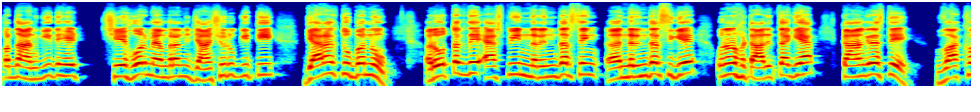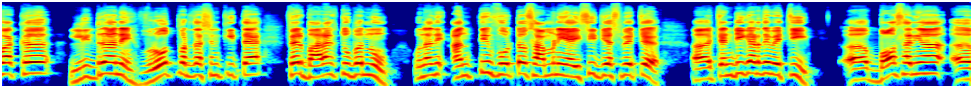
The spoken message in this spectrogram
ਪ੍ਰਧਾਨਗੀ ਦੇ ਹੇਠ 6 ਹੋਰ ਮੈਂਬਰਾਂ ਨੇ ਜਾਂਚ ਸ਼ੁਰੂ ਕੀਤੀ। 11 ਅਕਤੂਬਰ ਨੂੰ ਰੋਹਤਕ ਦੇ ਐਸਪੀ ਨਰਿੰਦਰ ਸਿੰਘ ਨਰਿੰਦਰ ਸੀਗੇ। ਉਹਨਾਂ ਨੂੰ ਹਟਾ ਦਿੱਤਾ ਗਿਆ। ਕਾਂਗਰਸ ਦੇ ਵੱਖ-ਵੱਖ ਲੀਡਰਾਂ ਨੇ ਵਿਰੋਧ ਪ੍ਰਦਰਸ਼ਨ ਕੀਤਾ ਫਿਰ 12 ਅਕਤੂਬਰ ਨੂੰ ਉਹਨਾਂ ਦੀ ਅੰਤਿਮ ਫੋਟੋ ਸਾਹਮਣੇ ਆਈ ਸੀ ਜਿਸ ਵਿੱਚ ਚੰਡੀਗੜ੍ਹ ਦੇ ਵਿੱਚ ਹੀ ਬਹੁਤ ਸਾਰੀਆਂ ਅ,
